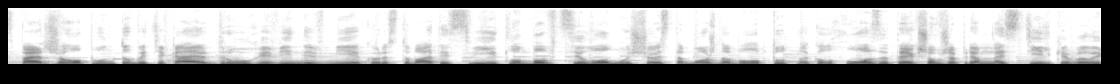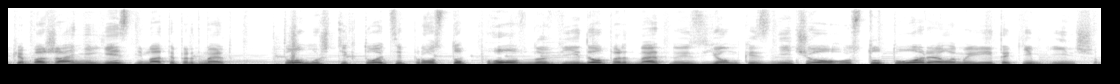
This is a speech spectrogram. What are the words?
З першого пункту витікає другий. Він не вміє користуватись світлом, бо в цілому щось там можна було б тут наколхозити, якщо вже прям настільки велике бажання є знімати предмет. Тому ж Тіктоці просто повно відео предметної зйомки з нічого, з туторіалами і таким іншим.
